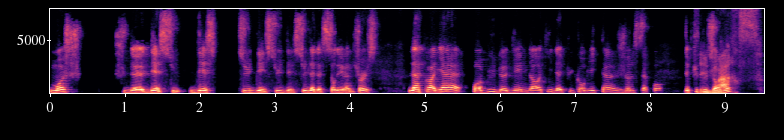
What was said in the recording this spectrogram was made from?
Moi, je, suis déçu. Déçu, déçu, déçu de la décision des Rangers. La première, pas vu de game d'hockey depuis combien de temps? Je ne le sais pas. Depuis plusieurs mars?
